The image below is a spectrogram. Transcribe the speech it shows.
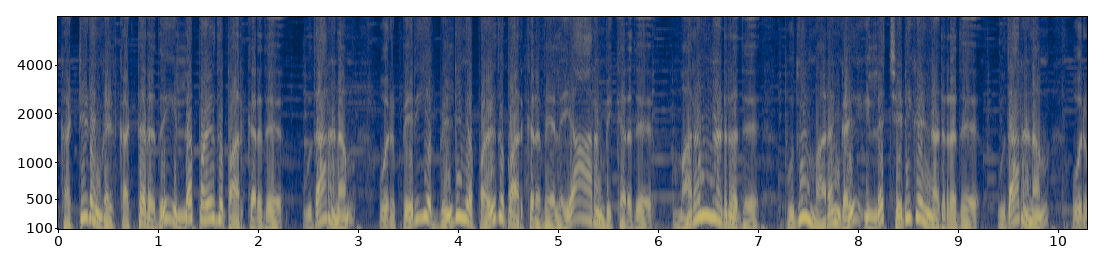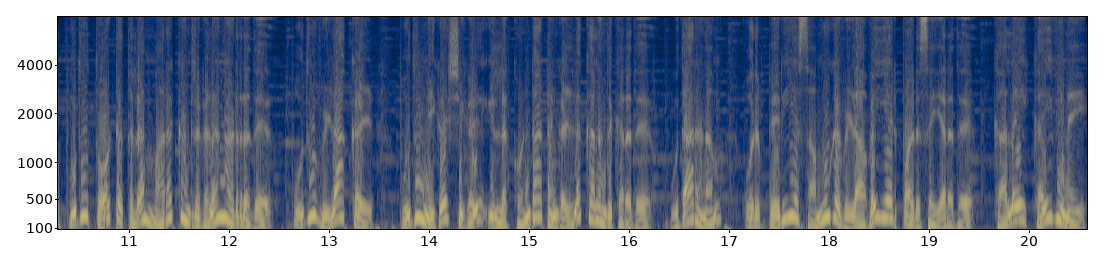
கட்டிடங்கள் கட்டுறது இல்ல பழுது பார்க்கிறது. உதாரணம் ஒரு பெரிய பில்டிங்க பழுது பார்க்கிற வேலைய ஆரம்பிக்கிறது. மரம் நடுறது புது மரங்கள் இல்ல செடிகள் நடுறது. உதாரணம் ஒரு புது தோட்டத்துல மரக்கன்றுகளை நடுறது. புது விழாக்கள் புது நிகழ்ச்சிகள் இல்ல கொண்டாட்டங்கள்ல கலந்துக்கிறது. உதாரணம் ஒரு பெரிய சமூக விழாவை ஏற்பாடு செய்யறது. கலை கைவினை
